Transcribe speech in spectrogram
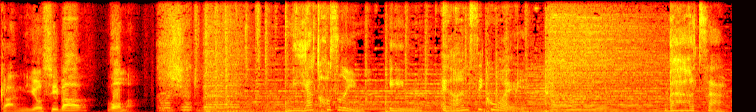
כאן יוסי בר, רומא. מיד חוזרים עם ערן סיקורל. בהרצה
